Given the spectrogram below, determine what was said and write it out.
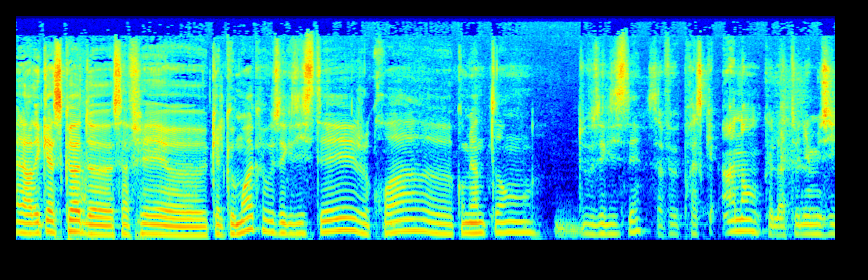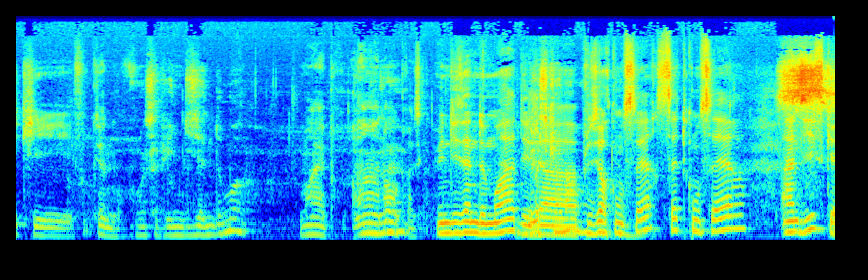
Alors, les cascodes, euh, ça fait euh, quelques mois que vous existez, je crois. Euh, combien de temps vous existez? Ça fait presque un an que l'atelier musique fonctionne. ça fait une dizaine de mois. Ouais, un an presque. Une dizaine de mois, déjà an. plusieurs concerts, sept concerts, un disque.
